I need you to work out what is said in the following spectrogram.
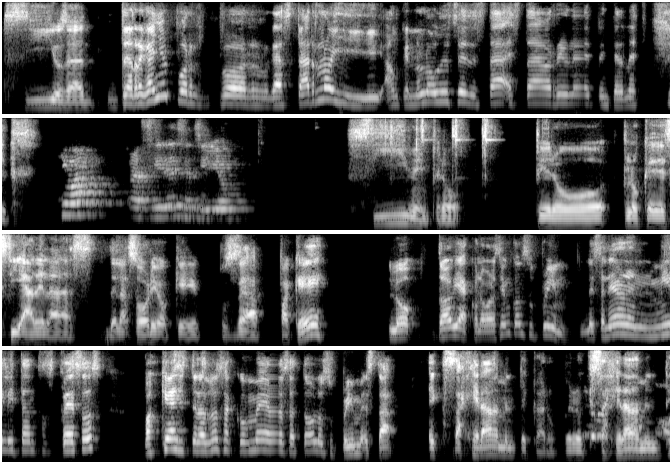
Sí, o sea, te regañan por, por gastarlo y aunque no lo uses, está, está horrible tu internet. ¿Qué va? Así de sencillo. Sí, ven, pero, pero lo que decía de las, de las Oreo, que, pues, o sea, ¿para qué? Lo, todavía, colaboración con Supreme, le salieron en mil y tantos pesos, ¿para qué si te las vas a comer? O sea, todo lo Supreme está exageradamente caro, pero exageradamente.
